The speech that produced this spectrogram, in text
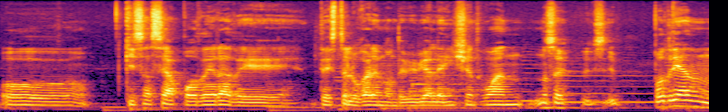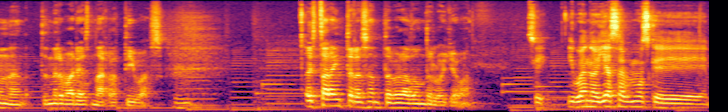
O quizás se apodera de, de, este lugar en donde vivía el Ancient One. No sé, podrían tener varias narrativas. Estará interesante ver a dónde lo llevan. Sí, y bueno, ya sabemos que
